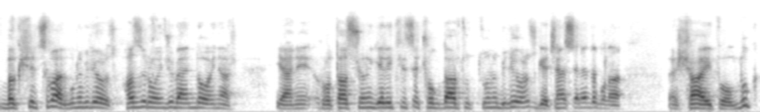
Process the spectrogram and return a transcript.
bakış açısı var. Bunu biliyoruz. Hazır oyuncu bende oynar. Yani rotasyonu gerekirse çok dar tuttuğunu biliyoruz. Geçen sene de buna e, şahit olduk.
